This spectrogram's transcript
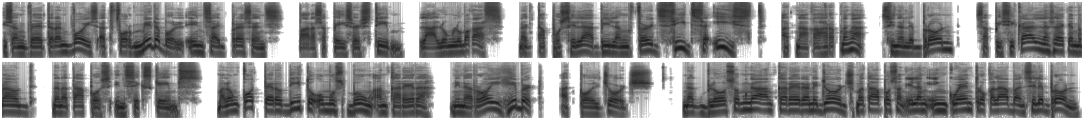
Isang veteran voice at formidable inside presence para sa Pacers team. Lalong lumakas. Nagtapos sila bilang third seed sa East at nakaharap na nga sina Lebron sa physical na second round na natapos in 6 games. Malungkot pero dito umusbong ang karera ni na Roy Hibbert at Paul George. Nagblossom nga ang karera ni George matapos ang ilang inkwentro kalaban si Lebron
